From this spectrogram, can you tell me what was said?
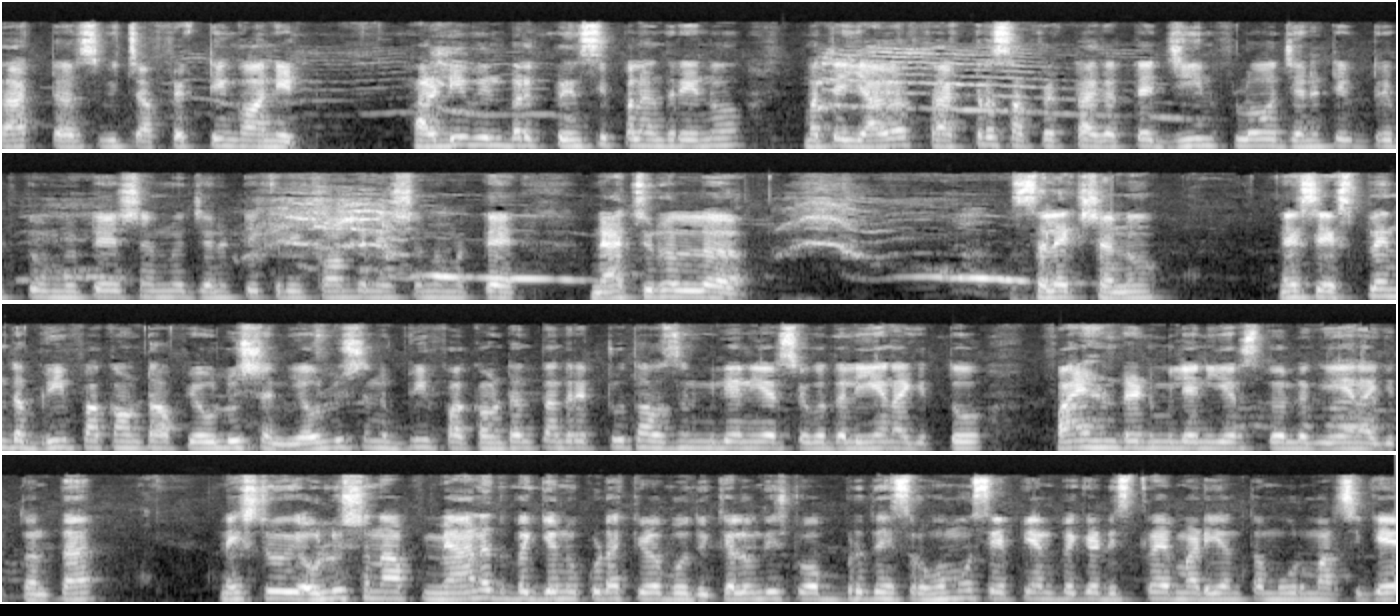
factors which affecting on it Hardy Weinberg principle ಅಂದ್ರೆ ಏನು? ಮತ್ತೆ ಯಾವ್ಯಾವ ಫ್ಯಾಕ್ಟರ್ಸ್ ಅಫೆಕ್ಟ್ ಆಗುತ್ತೆ? Gene flow genetic drift mutation genetic recombination ಮತ್ತೆ natural selection next explain the brief account of evolution evolution brief account ಅಂತಂದ್ರೆ ಟೂ ತೌಸಂಡ್ ಮಿಲಿಯನ್ ಇಯರ್ಸ್ ಯುಗದಲ್ಲಿ ಏನಾಗಿತ್ತು? ಫೈವ್ ಹಂಡ್ರೆಡ್ ಮಿಲಿಯನ್ ಇಯರ್ಸ್ ಏನಾಗಿತ್ತು ಅಂತ. ನೆಕ್ಸ್ಟ್ ಎವಲ್ಯೂಷನ್ ಆಫ್ ಮ್ಯಾನದ ಬಗ್ಗೆನೂ ಕೂಡ ಕೇಳಬಹುದು ಕೆಲವೊಂದಿಷ್ಟು ಒಬ್ಬರದ ಹೆಸರು ಹೋಮೋಸೇಪಿಯನ್ ಬಗ್ಗೆ ಡಿಸ್ಕ್ರೈಬ್ ಮಾಡಿ ಅಂತ ಮೂರ್ ಮಾರ್ಸಿಗೆ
